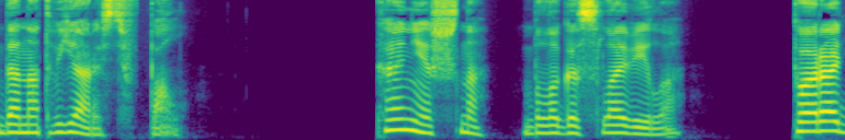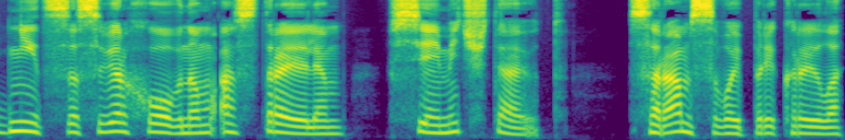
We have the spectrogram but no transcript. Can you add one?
Донат в ярость впал. Конечно, благословила. Породниться с Верховным Астрелем все мечтают. Срам свой прикрыла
